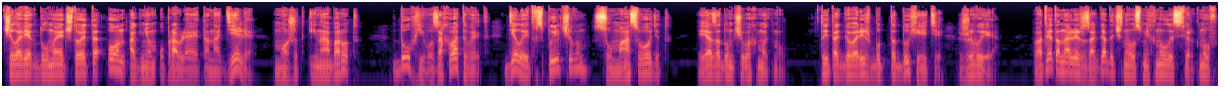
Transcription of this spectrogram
Человек думает, что это он огнем управляет, а на деле может и наоборот. Дух его захватывает, делает вспыльчивым, с ума сводит. Я задумчиво хмыкнул. «Ты так говоришь, будто духи эти живые». В ответ она лишь загадочно усмехнулась, сверкнув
